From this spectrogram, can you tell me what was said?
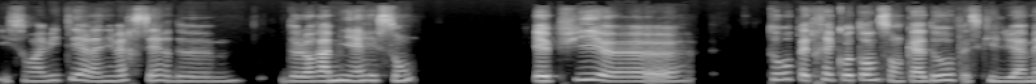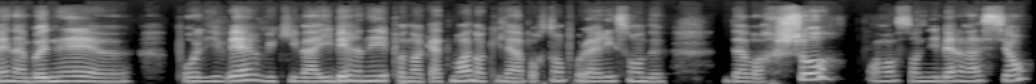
ils sont invités à l'anniversaire de, de leur ami Hérisson. Et puis, euh, Taupe est très content de son cadeau parce qu'il lui amène un bonnet euh, pour l'hiver, vu qu'il va hiberner pendant quatre mois. Donc, il est important pour l'hérisson d'avoir chaud pendant son hibernation.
